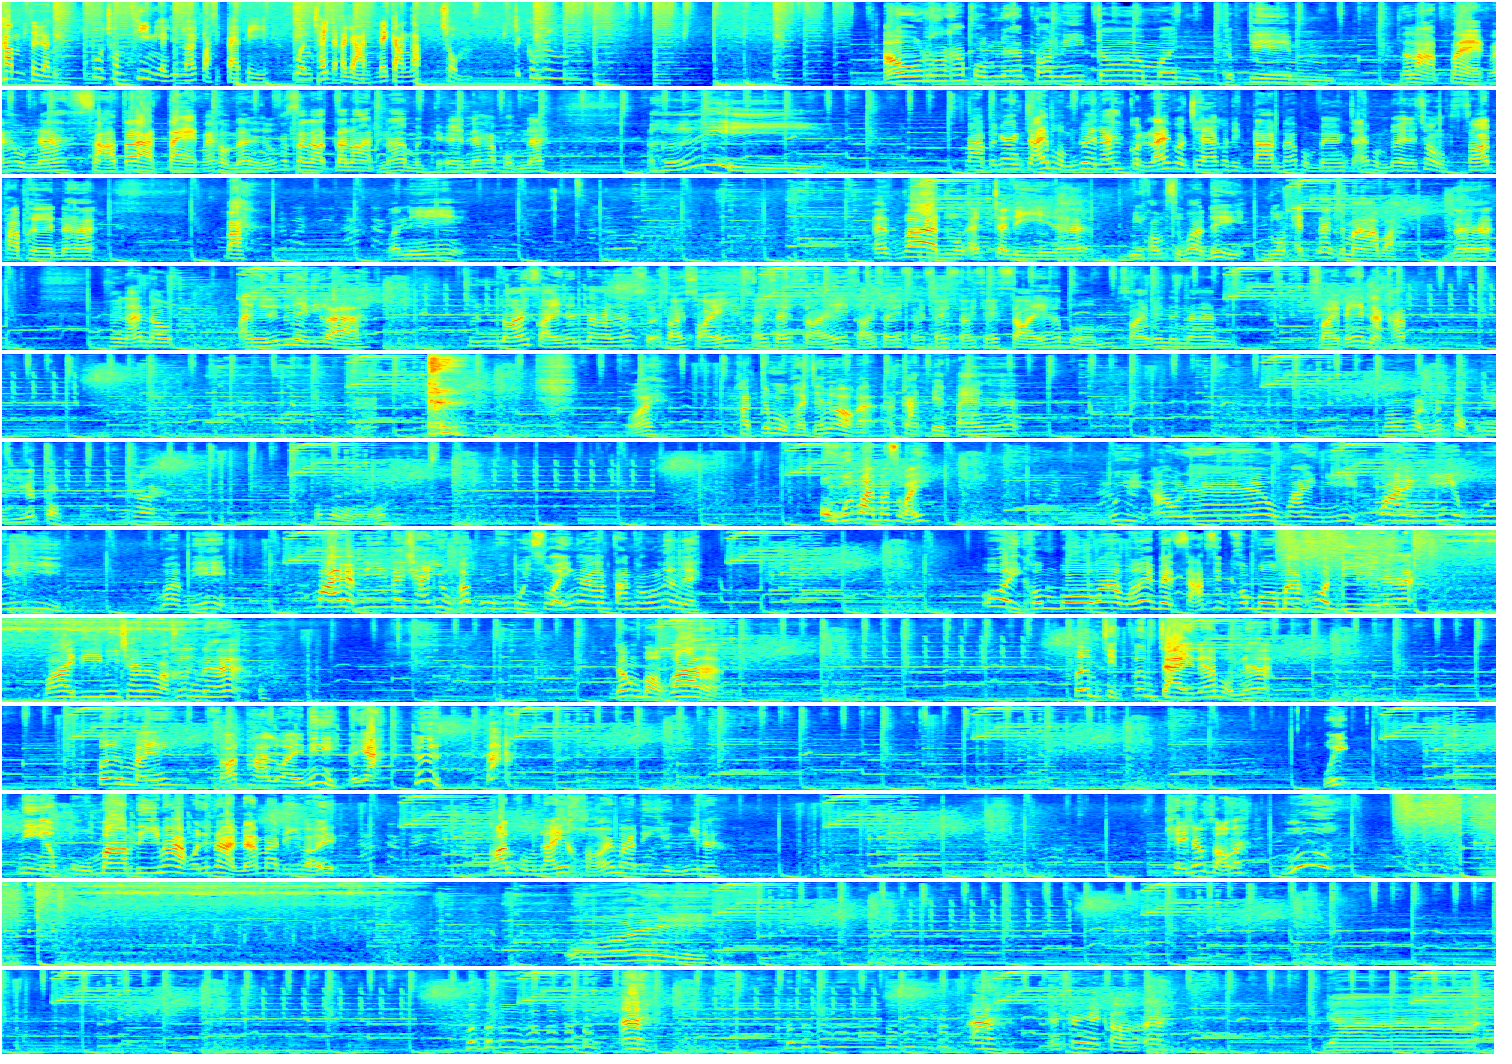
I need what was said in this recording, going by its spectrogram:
คำเตือน ผู้ชมที่มีอายุน้อยกว่า 18 ปีควรใช้จักรยานในการรับชมจักรุงเอาละครับผมนะตอนนี้ก็มาอยู่กับเกมตลาดแตกนะครับผมนะ สาวตลาดแตกนะครับผมนะหรือว่าตลาดตลาดหน้าเหมือนเกินนะครับผมนะเฮ้ยฝากเป็นกำลังใจผมด้วยนะ กดไลค์กดแชร์กดติดตามนะครับผมเป็นกำลังใจผมด้วยในช่องซอสพาเพลินนะฮะไปวันนี้แอดว่าดวงแอดจะดีนะฮะมีความรู้สึกว่าเฮ้ยดวงแอดน่าจะมาว่ะ นะฮะเพราะฉะนั้นเราไปเรื่อยๆดีกว่า ทุนน้อยสอยนานๆนะสอยสอยสอยสอยสอยสอยสอยสอยสอยสอยสอยสอยสอยครับผมสอยไปนานๆสอยไปให้หนักครับโอ้ยคัดจมูกหายใจไม่ออกอะอากาศเปลี่ยนแปลงนะฮะตอนฝนมันตกอยู่ดีก็ตกใช่โอ้โหโอ้ยวายมาสวย อุ้ยเอาแล้ววายอย่างนี้วายอย่างนี้อุ้ยวายแบบนี้วายแบบนี้ยังได้ใช้อยู่ครับโอ้โหสวยงามตามท้องเรื่องเลยโอ้ยคอมโบมาเฮ้ยเบ็ด30คอมโบมาโคตรดีนะฮะวายดีมีใช้ไปกว่าครึ่งนะฮะต้องบอกว่าปลื้มจิตปลื้มใจนะครับผมนะฮะปลื้มไหมซอสพารวยนี่เป็นไง อุ๊ยนี่ไงโอ้มาดีมากวันนี้ตลาดน้ำมาดีว่ะเฮ้ยตอนผมไลฟ์ขอให้มาดีอย่างนี้นะเคช่องสองมาวู้โอ้ยปึ๊บปึ๊บปึ๊บปึ๊บปึ๊บอะปึ๊บปึ๊บปึ๊บปึ๊บปึ๊บปึ๊บปึ๊บอะแล้วก็ไงต่ออะ อย่า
